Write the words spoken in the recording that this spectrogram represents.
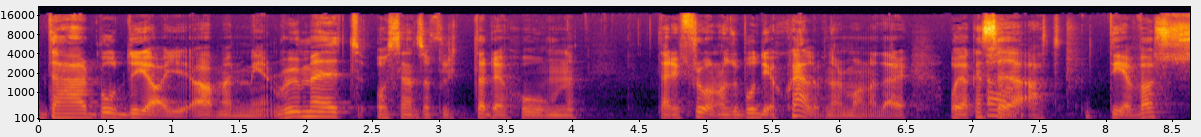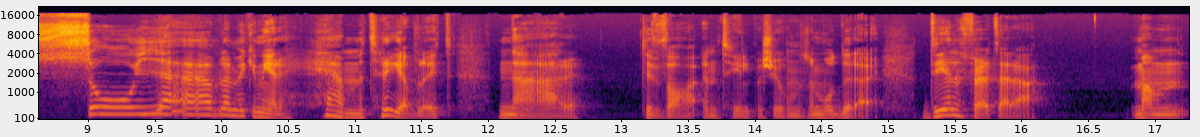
där bodde jag ja, men med en roommate och sen så flyttade hon därifrån. Och då bodde jag själv några månader. Och jag kan säga att det var så jävla mycket mer hemtrevligt när det var en till person som bodde där. Dels för att här, man,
